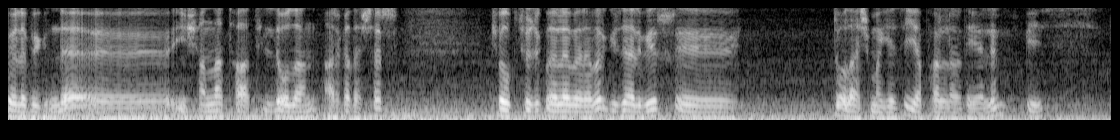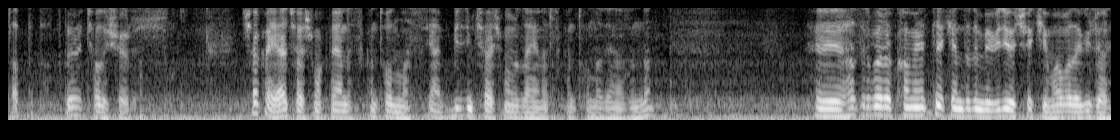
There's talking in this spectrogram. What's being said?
böyle bir günde ee, inşallah tatilde olan arkadaşlar çoluk çocuklarla beraber güzel bir ee, dolaşma gezi yaparlar diyelim. Biz tatlı tatlı çalışıyoruz. Şaka ya çalışmakta yana sıkıntı olmaz. Yani bizim çalışmamızdan yana sıkıntı olmaz en azından. Ee, hazır böyle kamyonetteyken dedim bir video çekeyim. Hava da güzel.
